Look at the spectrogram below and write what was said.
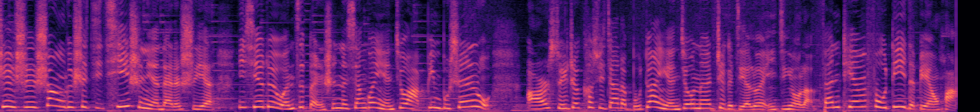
这是上个世纪七十年代的试验，一些对蚊子本身的相关研究啊，并不深入。而随着科学家的不断研究呢，这个结论已经有了翻天覆地的变化。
